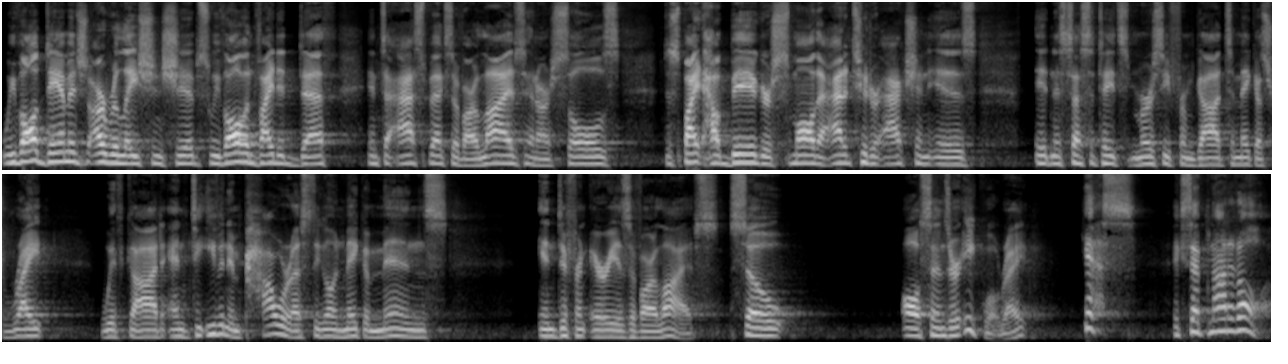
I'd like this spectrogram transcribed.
We've all damaged our relationships. We've all invited death into aspects of our lives and our souls. Despite how big or small the attitude or action is, it necessitates mercy from God to make us right with God and to even empower us to go and make amends in different areas of our lives. So all sins are equal, right? Yes, except not at all.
